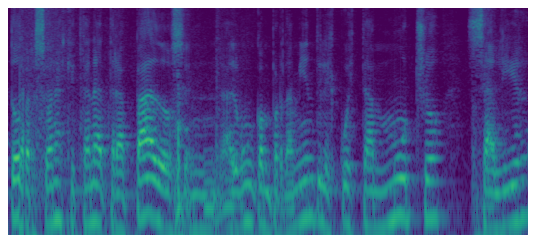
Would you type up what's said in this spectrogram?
todas personas que están atrapados en algún comportamiento y les cuesta mucho salir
